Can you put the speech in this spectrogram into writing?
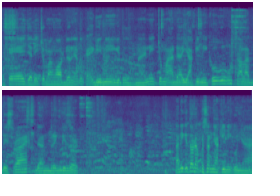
Oke, jadi cuma ngordernya tuh kayak gini gitu. Nah, ini cuma ada yakiniku, salad dish rice, dan drink dessert. Tadi kita udah pesan yakinikunya.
